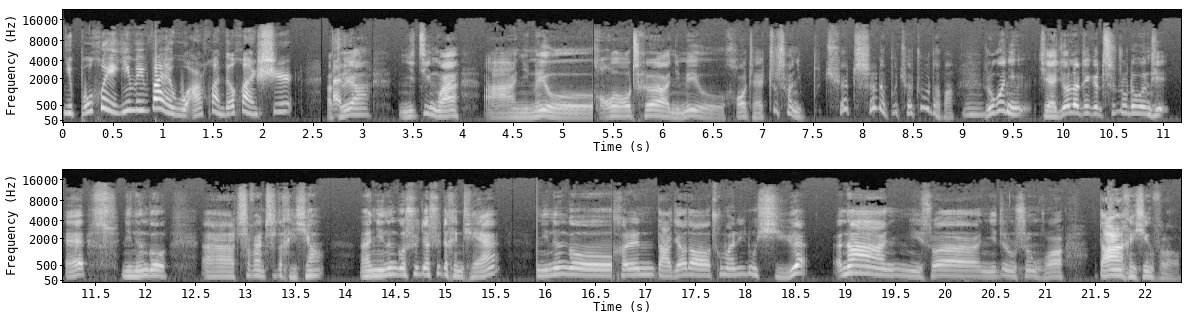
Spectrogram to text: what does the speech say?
你不会因为外物而患得患失。啊，对呀、你尽管啊，你没有豪车，你没有豪宅，至少你不缺吃的，不缺住的吧？嗯如果你解决了这个吃住的问题，哎，你能够啊、吃饭吃的很香，啊、你能够睡觉睡得很甜，你能够和人打交道充满着一种喜悦，呃那你说你这种生活当然很幸福喽。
